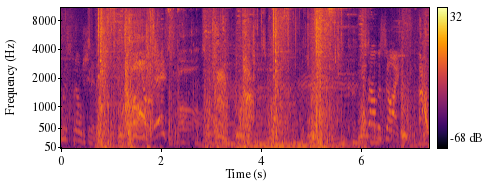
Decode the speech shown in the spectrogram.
this notion of it. Around the side. I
